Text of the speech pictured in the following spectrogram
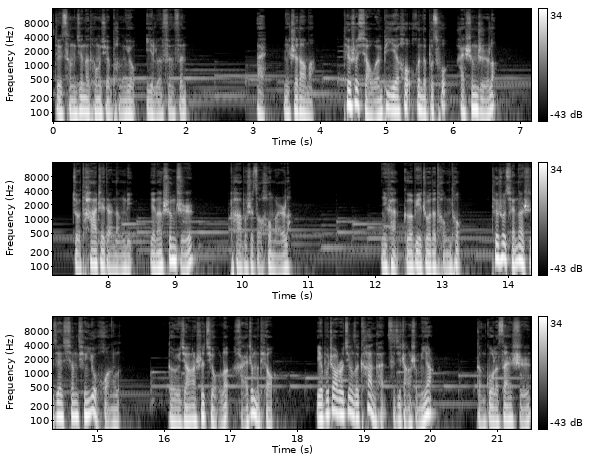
对曾经的同学朋友议论纷纷。哎，你知道吗？听说小文毕业后混得不错，还升职了。就他这点能力也能升职，怕不是走后门了。你看隔壁桌的彤彤，听说前段时间相亲又黄了，都已经二十九了还这么挑，也不照照镜子看看自己长什么样，等过了三十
